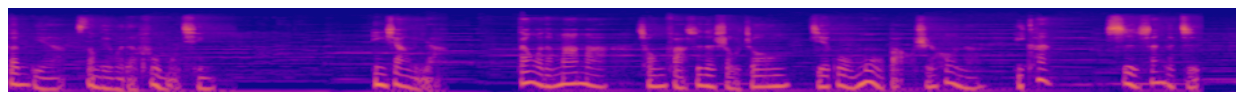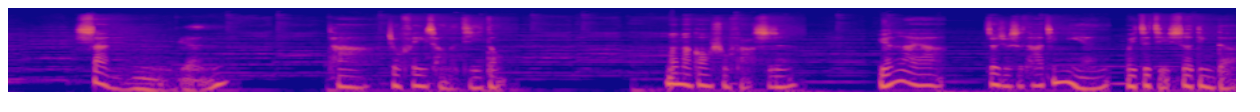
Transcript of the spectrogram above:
分别啊送给我的父母亲。印象里啊，当我的妈妈从法师的手中接过墨宝之后呢，一看是三个字“善女人”，她就非常的激动。妈妈告诉法师，原来啊，这就是她今年为自己设定的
